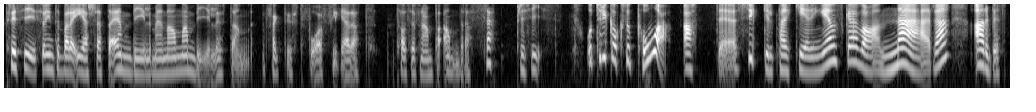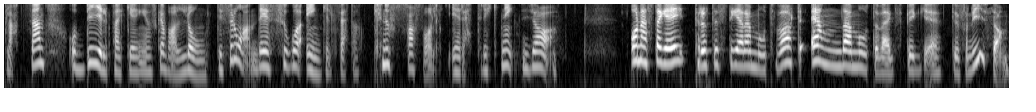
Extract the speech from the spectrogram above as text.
Precis, och inte bara ersätta en bil med en annan bil utan faktiskt få fler att ta sig fram på andra sätt. Precis. Och tryck också på att eh, cykelparkeringen ska vara nära arbetsplatsen och bilparkeringen ska vara långt ifrån. Det är så enkelt sätt att knuffa folk i rätt riktning. Ja. Och nästa grej, protestera mot vartenda motorvägsbygge du får nys om.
